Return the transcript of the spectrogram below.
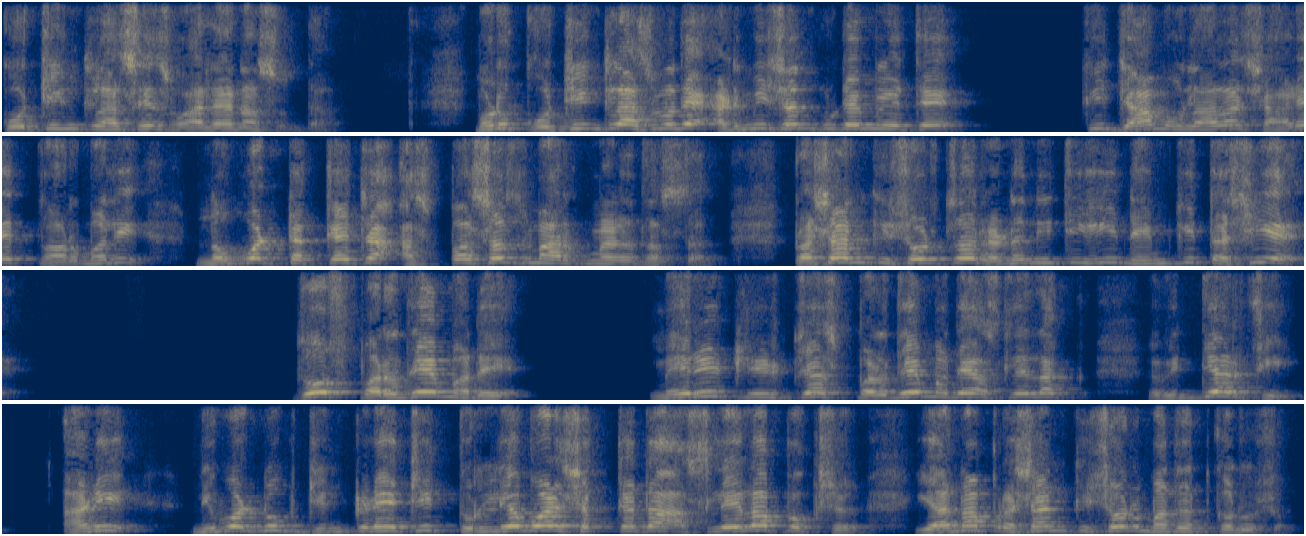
कोचिंग क्लासेसवाल्यांना सुद्धा. म्हणून कोचिंग क्लासमध्ये ॲडमिशन कुठे मिळते? की ज्या मुलाला शाळेत नॉर्मली नव्वद टक्क्याच्या आसपासच मार्क मिळत असतात. प्रशांत किशोरचं रणनीती ही नेमकी तशी आहे. जो स्पर्धेमध्ये मेरिट लिस्टच्या स्पर्धेमध्ये असलेला विद्यार्थी आणि निवडणूक जिंकण्याची तुल्यबळ शक्यता असलेला पक्ष यांना प्रशांत किशोर मदत करू शकतो.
